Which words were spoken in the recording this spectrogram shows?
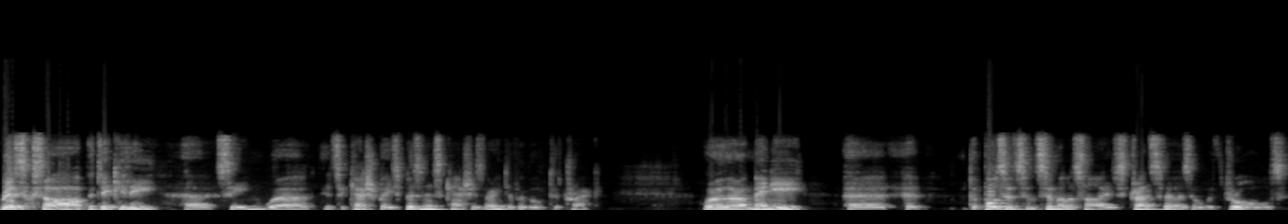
Risks are particularly uh, seen where it's a cash based business. Cash is very difficult to track. Where there are many uh, uh, deposits and similar size transfers or withdrawals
